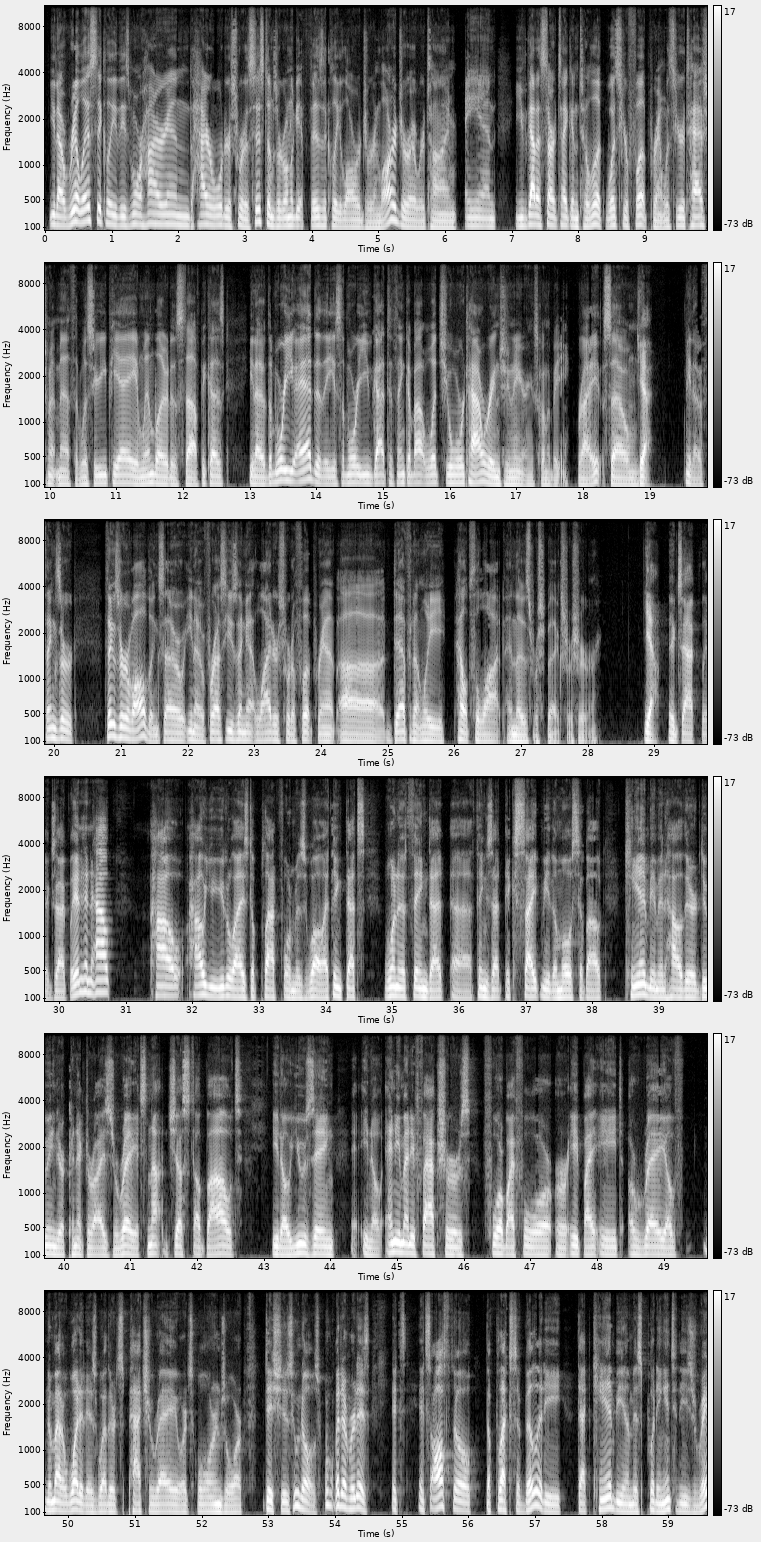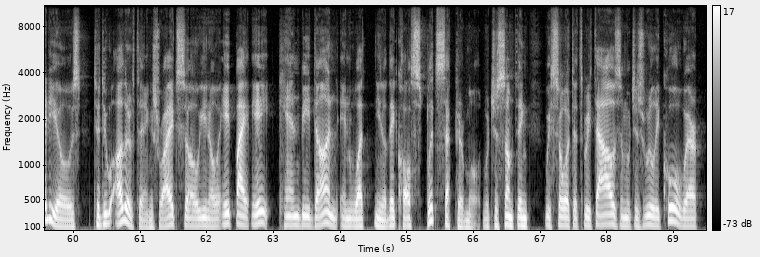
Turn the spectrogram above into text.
you know, realistically, these more higher end, higher order sort of systems are going to get physically larger and larger over time. And you've got to start taking to look what's your footprint, what's your attachment method, what's your EPA and wind load and stuff. Because, you know, the more you add to these, the more you've got to think about what your tower engineering is going to be, right? So, Yeah. you know, things are things are evolving. So, you know, for us using that lighter sort of footprint, uh, definitely helps a lot in those respects for sure. Yeah, exactly, exactly. And and how how how you utilize the platform as well. I think that's one of the thing that uh, things that excite me the most about Cambium and how they're doing their connectorized array. It's not just about you know using you know any manufacturer's four by four or eight by eight array of no matter what it is, whether it's patch array or it's horns or dishes, who knows, whatever it is. It's it's also the flexibility that Cambium is putting into these radios to do other things, right? So, you know, 8 by 8 can be done in what, you know, they call split sector mode, which is something we saw at the 3000, which is really cool where,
